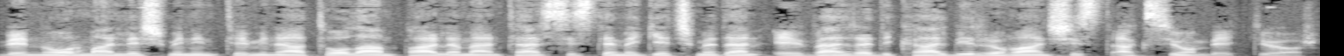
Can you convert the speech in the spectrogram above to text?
ve normalleşmenin teminatı olan parlamenter sisteme geçmeden evvel radikal bir rövanşist aksiyon bekliyor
